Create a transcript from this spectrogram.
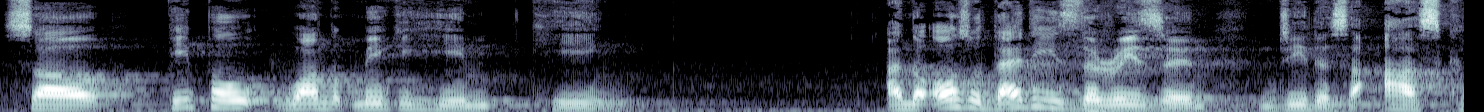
So people want making him king. And also that is the reason Jesus asked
